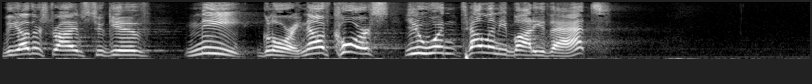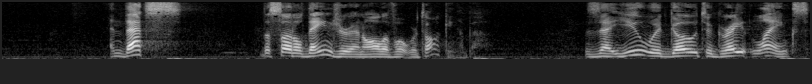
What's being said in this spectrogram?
the other strives to give me glory. Now, of course, you wouldn't tell anybody that. And that's the subtle danger in all of what we're talking about. Is that you would go to great lengths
